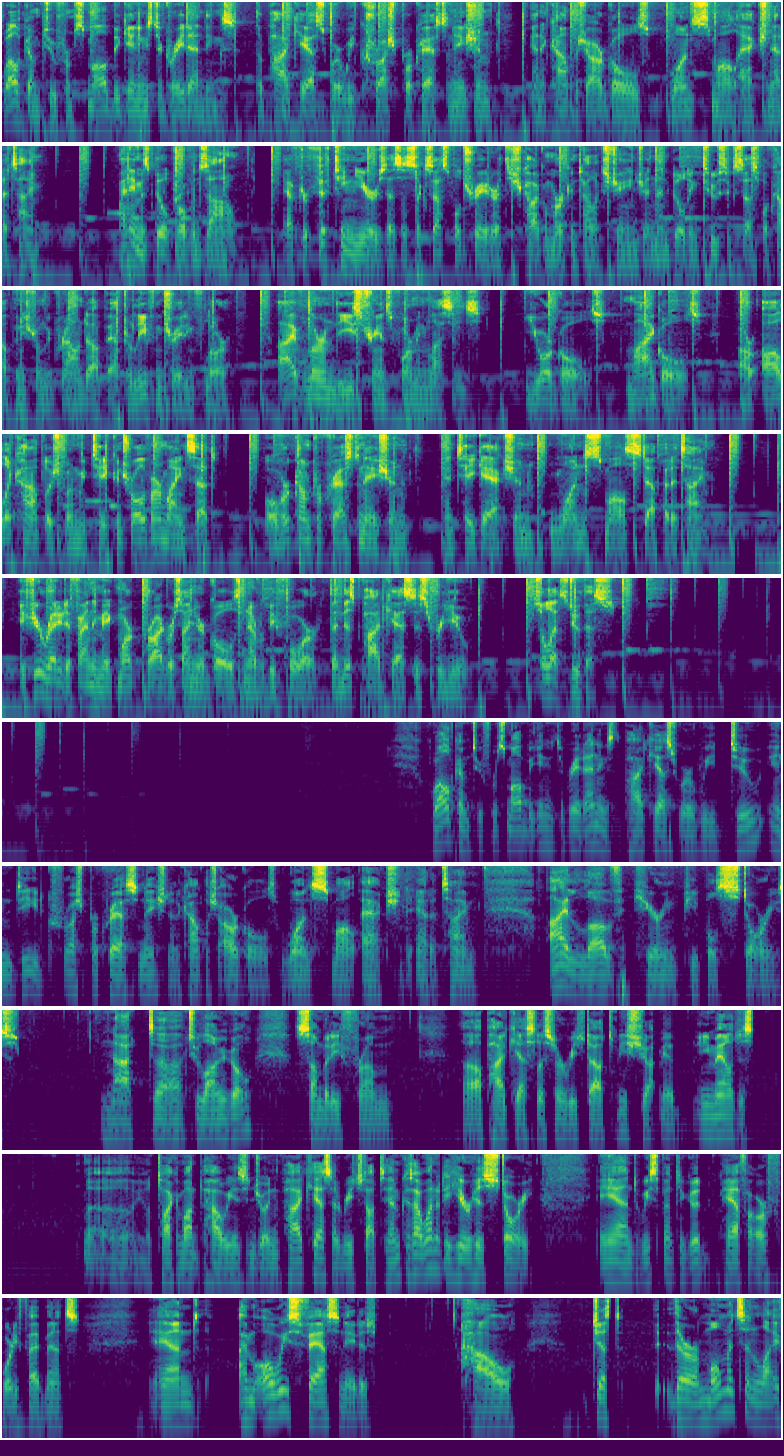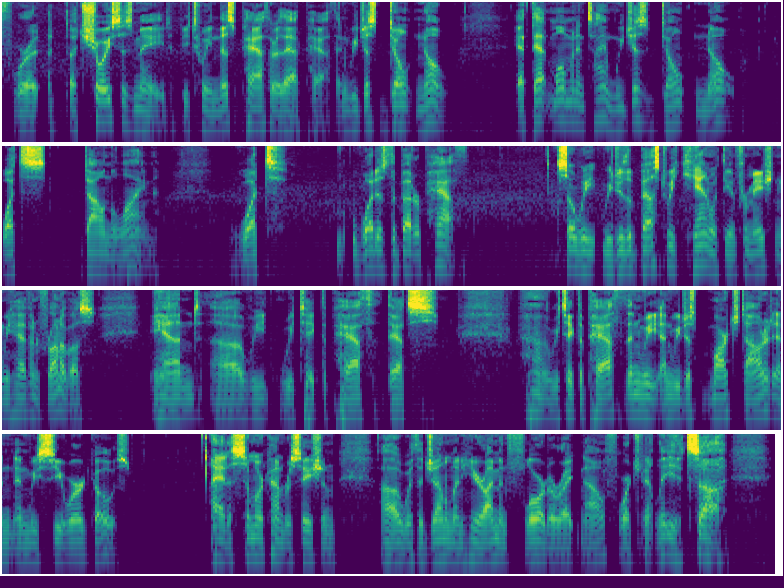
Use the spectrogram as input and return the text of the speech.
Welcome to From Small Beginnings to Great Endings, the podcast where we crush procrastination and accomplish our goals one small action at a time. My name is Bill Provenzano. After 15 years as a successful trader at the Chicago Mercantile Exchange and then building two successful companies from the ground up after leaving the trading floor, I've learned these transforming lessons. Your goals, my goals, are all accomplished when we take control of our mindset, overcome procrastination, and take action one small step at a time. If you're ready to finally make more progress on your goals than ever before, then this podcast is for you. So let's do this. Welcome to From Small Beginnings to Great Endings, the podcast where we do indeed crush procrastination and accomplish our goals one small action at a time. I love hearing people's stories not uh, too long ago, somebody from uh, a podcast listener reached out to me, shot me an email, just uh, you know, talking about how he is enjoying the podcast. I reached out to him because I wanted to hear his story, and we spent a good half hour, forty five minutes, and I'm always fascinated how just there are moments in life where a, a choice is made between this path or that path, and we just don't know. At that moment in time, we just don't know what's down the line what what is the better path so we, we do the best we can with the information we have in front of us and uh, we we take the path that's we take the path then we and we just march down it and, and we see where it goes I had a similar conversation uh, with a gentleman here. I'm in Florida right now. Fortunately, it's uh,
